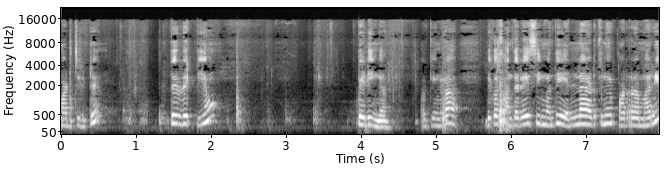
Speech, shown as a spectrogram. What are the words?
மடிச்சுக்கிட்டு திருப்பியும் பெடிங்க. ஓகேங்களா? பிகாஸ் அந்த ரேசிங் வந்து எல்லா இடத்துலையும் படுற மாதிரி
